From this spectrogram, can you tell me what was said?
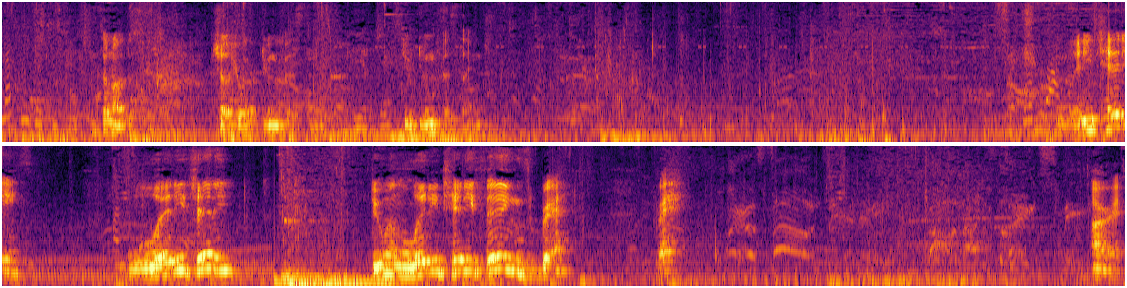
Let me get you patched don't know, just chill here with our Doomfist and do Doomfist things. Litty titty. Litty titty. Doing litty titty things, bruh. Bruh. Alright.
